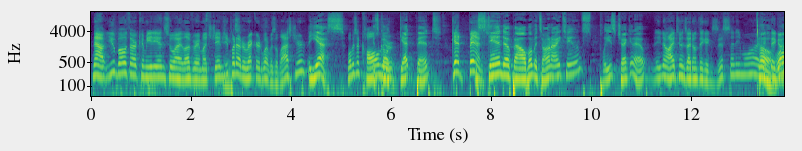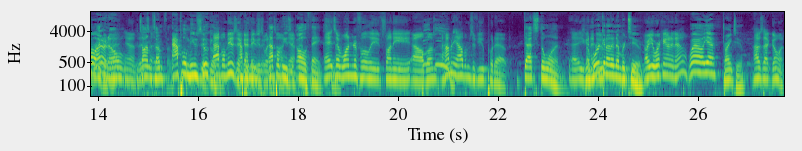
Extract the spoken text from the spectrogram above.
Now, you both are comedians who I love very much. James, you put out a record. What was it last year? Yes. What was it called? It's Or- called Get Bent. Get Bent. stand-up album. It's on iTunes. Please check it out. you know, iTunes I don't think exists anymore. I oh, think they got well, rid I don't it, know. right? Yeah, it's on uh, some Apple Music. Google. Apple Music. Apple I think Music. is what Apple it's on, Music. yeah. Oh, thanks. It's Yeah. a wonderfully funny album. Thank you. How many albums have you put out? That's the one. Uh, you So I'm working do- on a number two. Are you working on it now? Well, yeah, trying to. How's that going?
